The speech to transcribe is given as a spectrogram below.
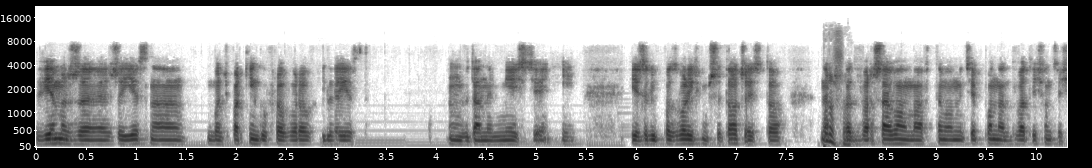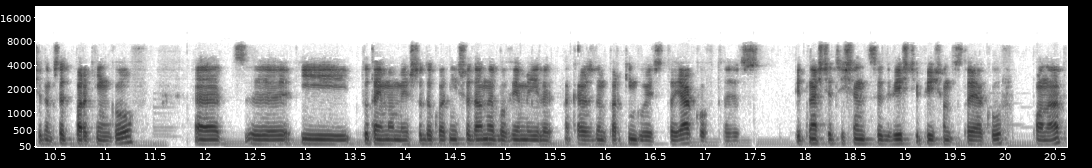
wiemy, że, że jest na bądź parkingów rowerowych, ile jest w danym mieście. I jeżeli pozwolisz mi przytoczyć, to na Proszę. przykład Warszawa ma w tym momencie ponad 2700 parkingów. E, I tutaj mamy jeszcze dokładniejsze dane, bo wiemy, ile na każdym parkingu jest stojaków. To jest 15 250 stojaków ponad,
